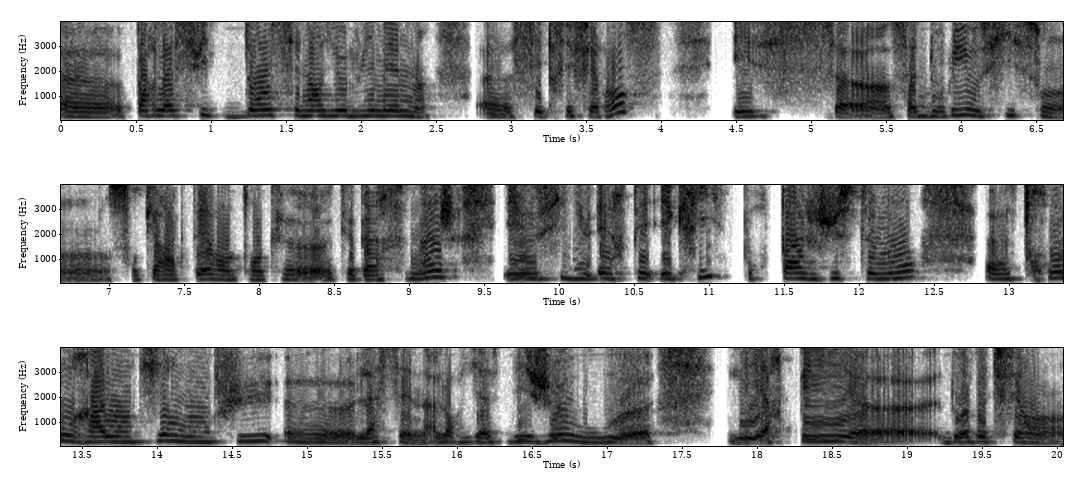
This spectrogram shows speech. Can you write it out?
euh, par la suite dans le scénario lui-même euh, ses préférences. Et ça, nourrit aussi son, caractère en tant que, personnage et aussi du RP écrit pour pas justement trop ralentir non plus la scène. Alors il y a des jeux où les RP doivent être faits en,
